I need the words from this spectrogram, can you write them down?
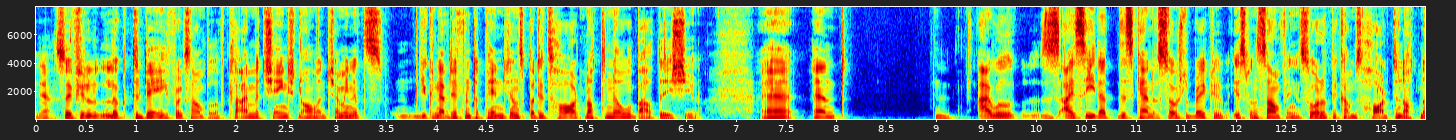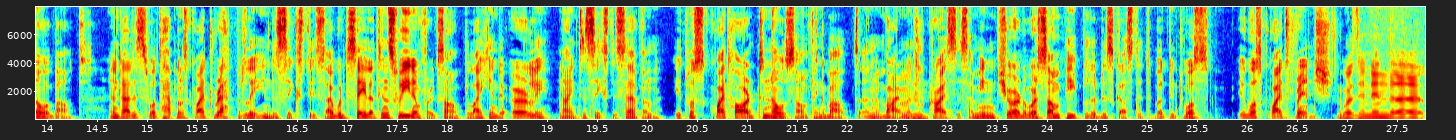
Yeah. So if you look today, for example, of climate change knowledge, I mean, it's you can have different opinions, but it's hard not to know about the issue. Uh, and I will I see that this kind of social breakthrough is when something sort of becomes hard to not know about. And that is what happens quite rapidly in the 60s. I would say that in Sweden, for example, like in the early 1967, it was quite hard to know something about an environmental mm. crisis. I mean, sure, there were some people who discussed it, but it was it was quite fringe. It wasn't in the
